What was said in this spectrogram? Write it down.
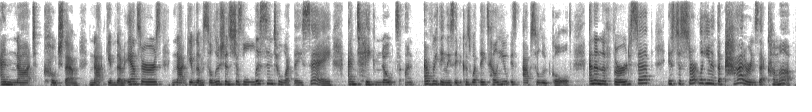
and not coach them, not give them answers, not give them solutions, just listen to what they say and take notes on everything they say because what they tell you is absolute gold. And then the third step is to start looking at the patterns that come up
